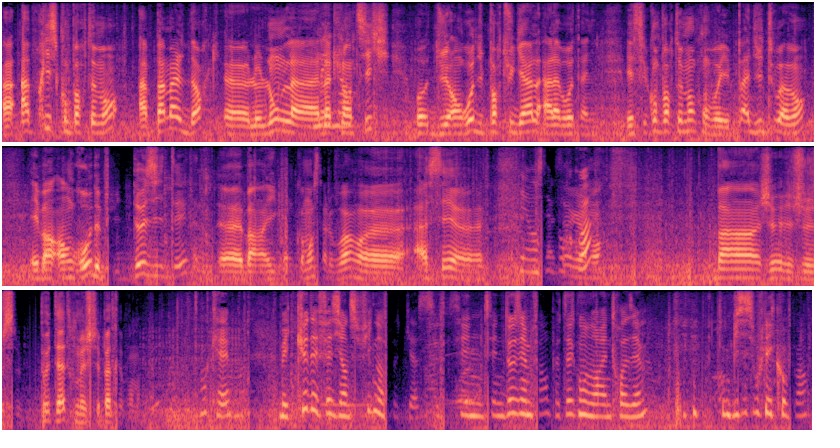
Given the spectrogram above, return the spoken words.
a appris ce comportement à pas mal d'orques euh, le long de la- Mais non. l'Atlantique, au- du- en gros du Portugal à la Bretagne. Et ce comportement qu'on voyait pas du tout avant, et ben en gros depuis deux IT, euh, ben il- on commence à le voir euh, assez. euh, Et on sait assez pourquoi régulièrement. Ben je, je sais- peut-être, mais je sais pas te répondre. Ok. Mais que des faits scientifiques dans ce podcast. C'est une, c'est une deuxième fin, peut-être qu'on aura une troisième. Bisous les copains.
